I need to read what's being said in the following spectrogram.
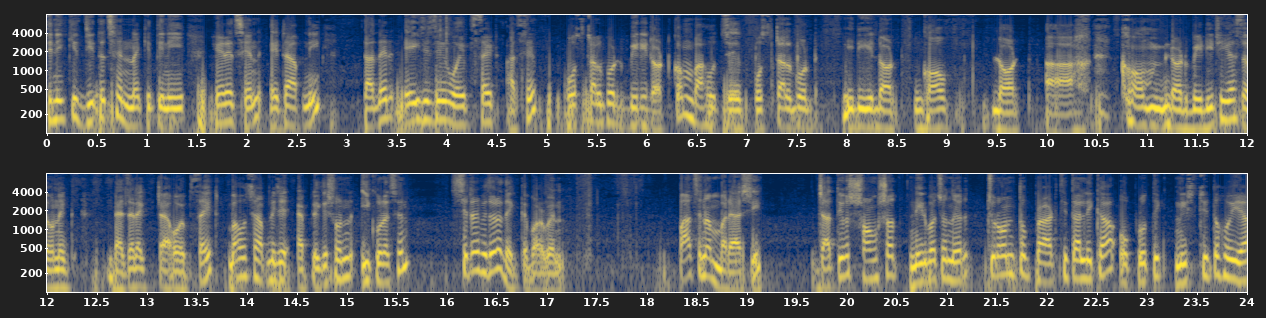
তিনি কি জিতেছেন নাকি তিনি হেরেছেন, এটা আপনি তাদের এই যে যে ওয়েবসাইট আছে postal vote BD dot com বা হচ্ছে postal vote BD dot gov dot com dot BD ঠিক আছে? অনেক বেজার একটা ওয়েবসাইট বা হচ্ছে আপনি যে অ্যাপ্লিকেশন ই করেছেন, সেটার ভিতরে দেখতে পারবেন। পাঁচ নম্বরে আসি। জাতীয় সংসদ নির্বাচনের চূড়ান্ত প্রার্থী তালিকা ও প্রতীক নিশ্চিত হইয়া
